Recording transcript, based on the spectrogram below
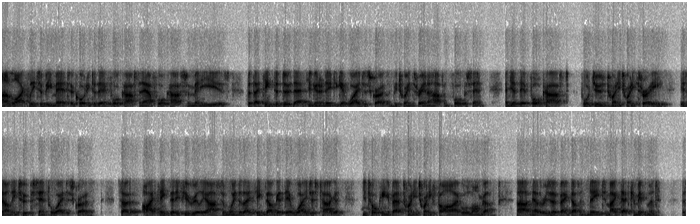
unlikely to be met according to their forecast and our forecast for many years. But they think to do that, you're going to need to get wages growth of between 3.5 and 4%. And yet their forecast for June 2023 is only 2% for wages growth. So I think that if you really ask them when do they think they'll get their wages target, you're talking about 2025 or longer. Uh, now, the Reserve Bank doesn't need to make that commitment as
